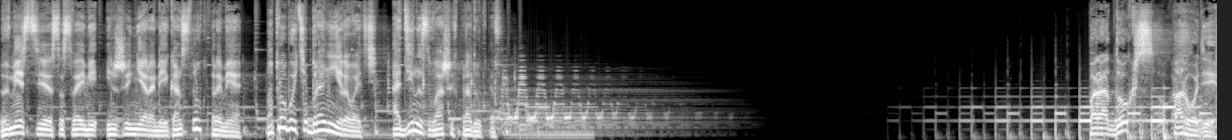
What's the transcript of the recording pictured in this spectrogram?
вместе со своими инженерами и конструкторами попробуйте бронировать один из ваших продуктов. Парадокс пародии.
